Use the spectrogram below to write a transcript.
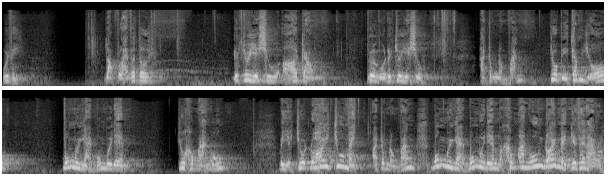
Quý vị, đọc lại với tôi. Đức Chúa Giêsu ở trong gương của Đức Chúa Giêsu ở trong đồng vắng, Chúa bị cấm dỗ. 40 ngày 40 đêm, Chúa không ăn uống. Bây giờ Chúa đói Chúa mệt Ở trong đồng vắng. 40 ngày 40 đêm mà không ăn uống, đói mệt như thế nào rồi?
